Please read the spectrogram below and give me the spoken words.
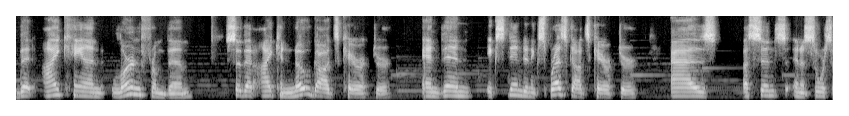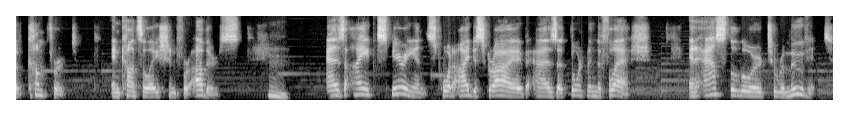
that I can learn from them so that I can know God's character and then extend and express God's character as a sense and a source of comfort and consolation for others. Hmm as I experienced what I describe as a thorn in the flesh and asked the Lord to remove it,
